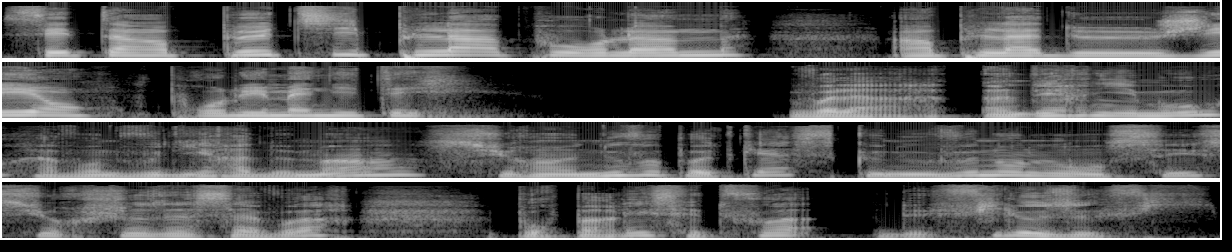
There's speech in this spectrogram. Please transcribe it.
C'est un petit plat pour l'homme, un plat de géant pour l'humanité. Voilà, un dernier mot avant de vous dire à demain sur un nouveau podcast que nous venons de lancer sur Chose à savoir pour parler cette fois de philosophie.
